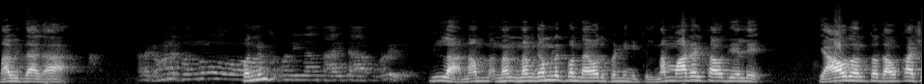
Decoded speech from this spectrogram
ನಾವಿದ್ದಾಗ? ಒಂದ್ ನಿಮಿಷ. ಇಲ್ಲ ನಮ್ಮ ನನ್ನ ನನ್ನ ಗಮನಕ್ಕೆ ಬಂದು ಯಾವುದು ಪೆಂಡಿಂಗ್ ಇಟ್ಟಿಲ್ಲ ನಮ್ಮ ಆಡಳಿತಾವಧಿಯಲ್ಲಿ ಯಾವುದು ಅಂಥದ್ದು ಅವಕಾಶ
